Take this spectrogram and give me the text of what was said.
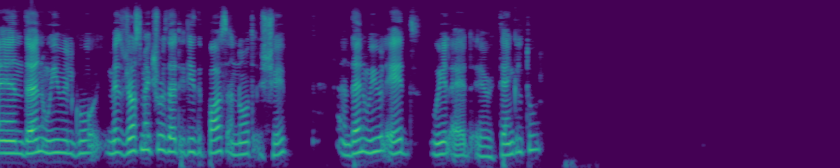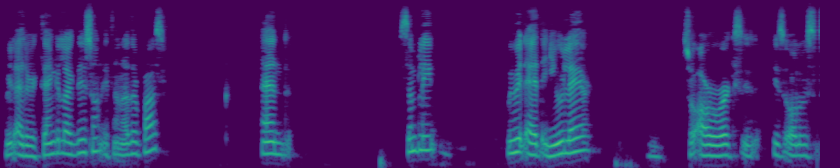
and then we will go just make sure that it is a path and not a shape. And then we will add we'll add a rectangle tool. We'll add a rectangle like this one. It's another path and simply we will add a new layer. So our work is, is always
